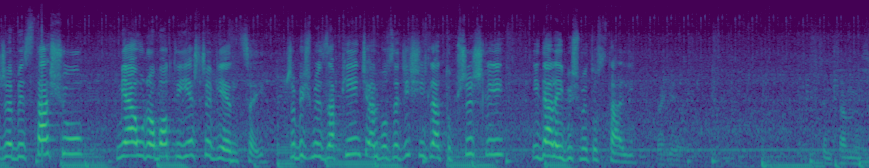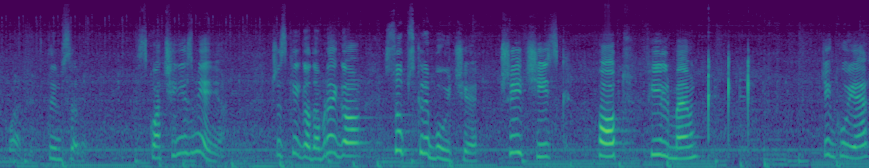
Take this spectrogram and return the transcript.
żeby Stasiu miał roboty jeszcze więcej, żebyśmy za 5 albo za 10 lat tu przyszli i dalej byśmy tu stali. Tak jest. W tym samym składzie. W tym samym. Skład się nie zmienia. Wszystkiego dobrego, subskrybujcie, przycisk pod filmem. Dziękuję.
